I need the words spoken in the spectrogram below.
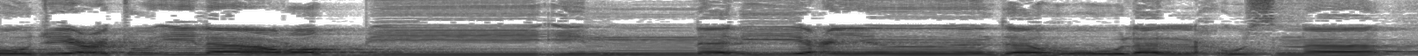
رجعت إلى ربي إن لي عنده للحسنى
